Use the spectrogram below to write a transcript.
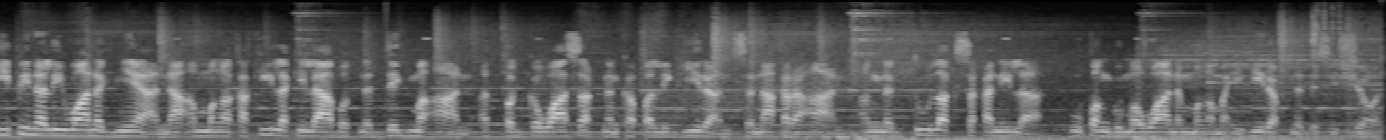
Ipinaliwanag niya na ang mga kakilakilabot na digmaan at pagkawasak ng kapaligiran sa nakaraan ang nagtulak sa kanila upang gumawa ng mga mahihirap na desisyon.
